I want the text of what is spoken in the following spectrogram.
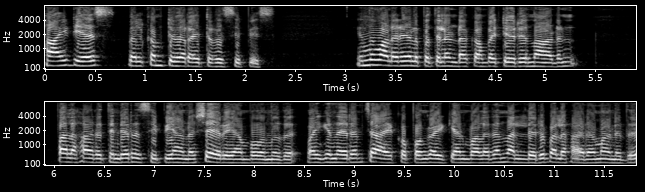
Hi dears welcome to variety recipes ഇന്ന് വളരെ എളുപ്പത്തിൽ ഉണ്ടാക്കാൻ പറ്റിയ ഒരു നാടൻ പലഹാരത്തിന്റെ റെസിപ്പിയാണ് ഷെയർ ചെയ്യാൻ പോകുന്നത്. വൈകുന്നേരം ചായക്കൊപ്പം കഴിക്കാൻ വളരെ നല്ലൊരു പലഹാരമാണിത്.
